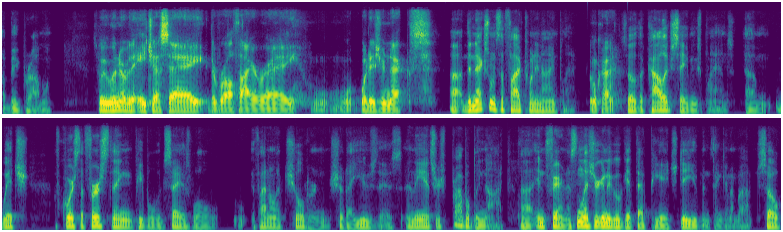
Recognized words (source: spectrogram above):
a big problem. So we went over the HSA, the Roth IRA. What is your next? Uh, the next one's the 529 plan. Okay. So the college savings plans, um, which, of course, the first thing people would say is, "Well, if I don't have children, should I use this? And the answer is probably not, uh, in fairness, unless you're going to go get that PhD you've been thinking about. So,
